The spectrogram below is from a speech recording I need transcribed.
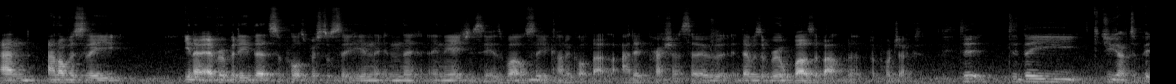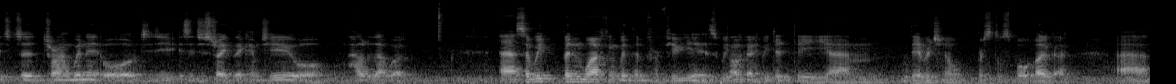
and and obviously. You know everybody that supports Bristol City in the, in the in the agency as well, so you kind of got that added pressure. So there was a real buzz about the, the project. Did, did they? Did you have to pitch to try and win it, or did you? Is it just straight they came to you, or how did that work? Uh, so we've been working with them for a few years. We, Okay. we did the um, the original Bristol Sport logo. Uh,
